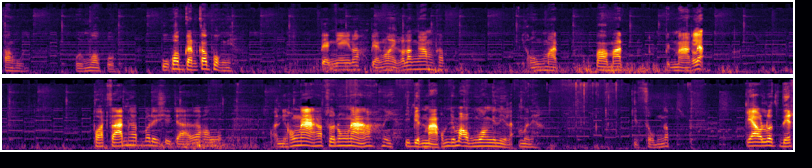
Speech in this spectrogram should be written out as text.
ฟังหุ่นหุ่นม่วงผมปลูกพร้อมกันกับพวกนี้แปลงใหญ่เนาะแปลงน้อยก็ลังงามครับ ของมัดปลามัดเป็นหมากแล้วปอดสารครับไม่ได้ฉีดยาแล้วของอันนี้ของหน้าครับส่วนของหน้าเนาะนี่ที่เบียนหมากผมจะมาเอาง่วงอยู่นี่แหละมือเนี่ยกินสมครับ แก้วรสเด็ด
